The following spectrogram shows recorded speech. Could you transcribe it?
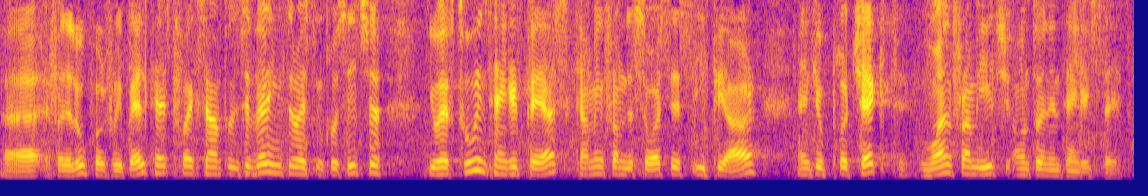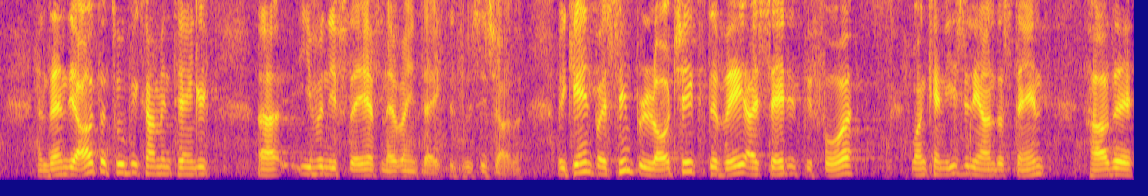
for the loophole-free Bell test, for example. It's a very interesting procedure. You have two entangled pairs coming from the sources EPR, and you project one from each onto an entangled state. And then the outer two become entangled uh, even if they have never interacted with each other. Again, by simple logic, the way I said it before, one can easily understand how the,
